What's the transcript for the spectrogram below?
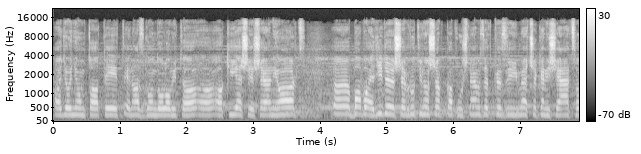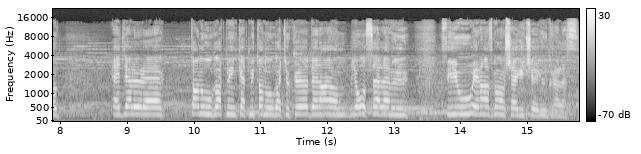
agyon nyomta a tét, én azt gondolom itt a, a, a kiesés elni harc. Baba egy idősebb, rutinosabb kapus, nemzetközi meccseken is játszott. Egyelőre tanulgat minket, mi tanulgatjuk őt, de nagyon jó szellemű fiú, én azt gondolom segítségünkre lesz.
